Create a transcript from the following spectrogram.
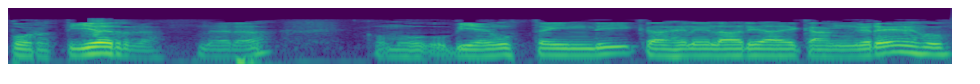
por tierra, ¿verdad? Como bien usted indica, es en el área de cangrejo,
